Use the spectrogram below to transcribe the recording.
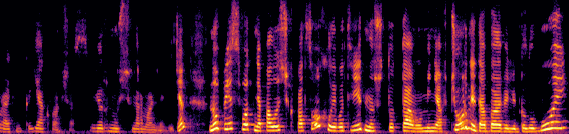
аккуратненько, я к вам сейчас вернусь в нормальном виде. Ну, в принципе, вот у меня полосочка подсохла, и вот видно, что там у меня в черный добавили голубой,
